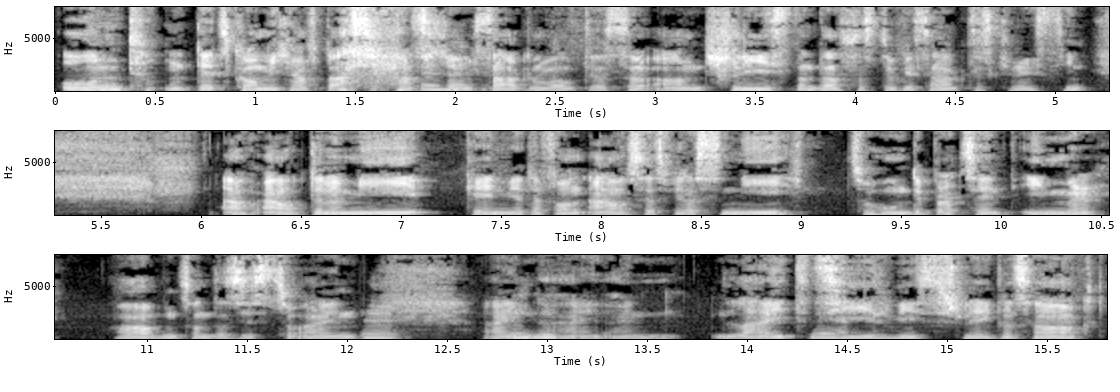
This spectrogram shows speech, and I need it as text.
Und, und jetzt komme ich auf das, was mhm. ich eigentlich sagen wollte, so anschließt an das, was du gesagt hast, Christine. Auch Autonomie gehen wir davon aus, dass wir das nie zu 100 Prozent immer haben, sondern das ist so ein, mhm. ein, ein, ein Leitziel, ja. wie es Schlegel sagt.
